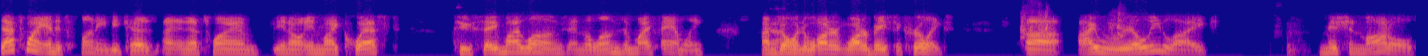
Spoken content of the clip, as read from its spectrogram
That's why, and it's funny because, and that's why I'm, you know, in my quest to save my lungs and the lungs of my family, I'm Yeah. going to water water based acrylics. Uh, I really like Mission Models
